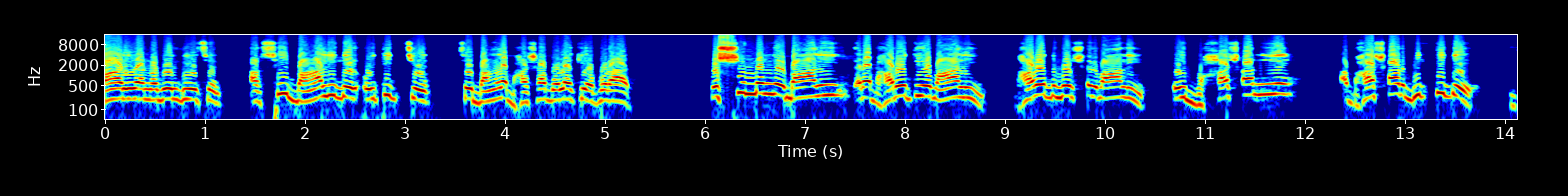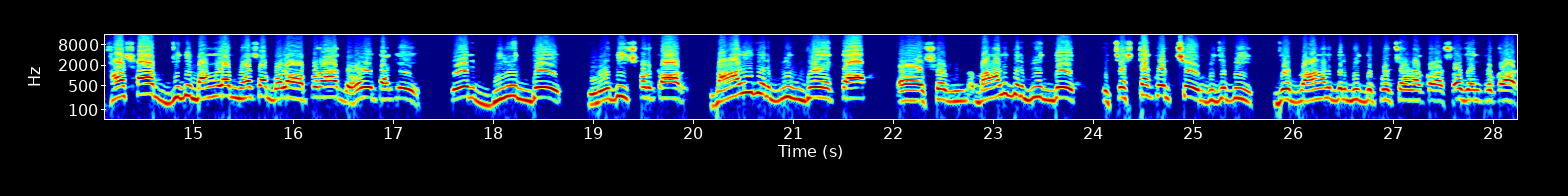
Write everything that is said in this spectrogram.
বাঙালিরা নোবেল দিয়েছেন। আর সেই বাঙালিদের ঐতিহ্যের, সেই বাংলা ভাষা বলা কি অপরাধ? পশ্চিমবঙ্গের বাঙালি, এরা ভারতীয় বাঙালি, ভারতবর্ষের বাঙালি, এই ভাষা নিয়ে ভাষার ভিত্তিতে ভাষা, যদি বাংলা ভাষা বলা অপরাধ হয়ে থাকে, এর বিরুদ্ধে মোদী সরকার বাঙালিদের বিরুদ্ধে একটা বাঙালিদের বিরুদ্ধে চেষ্টা করছে বিজেপি যে বাঙালিদের বিরুদ্ধে পরিচালনা করার, ষড়যন্ত্র করার,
